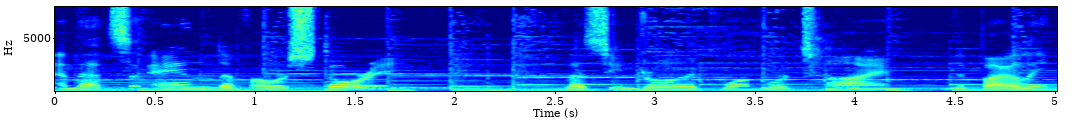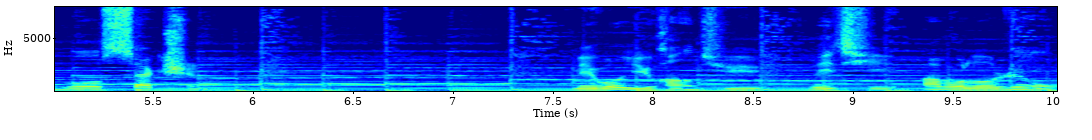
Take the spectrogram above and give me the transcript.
And that's the end of our story. Let's enjoy it one more time in the bilingual section. 美国宇航局为其阿波罗任务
